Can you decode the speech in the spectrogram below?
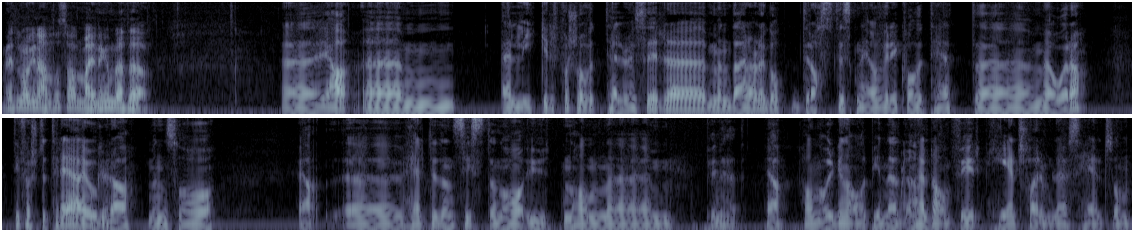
Er det noen andre som har en mening om dette? her? Uh, ja. Um, jeg liker for så vidt Hellraiser, uh, men der har det gått drastisk nedover i kvalitet uh, med åra. De første tre er jo okay. bra, men så Ja, uh, helt til den siste nå, uten han uh, Pinhead. Ja, han originale Pinhead. En helt annen fyr. Helt sjarmløs, helt sånn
